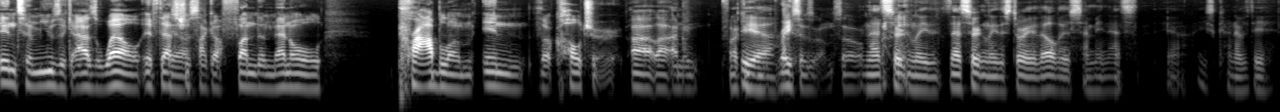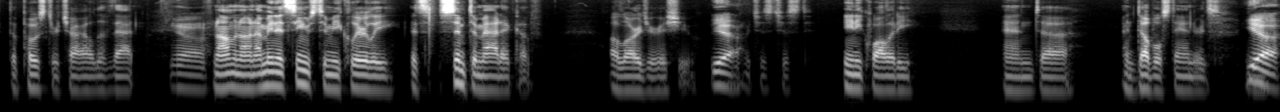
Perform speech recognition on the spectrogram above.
into music as well if that's Yeah. just like a fundamental problem in the culture. Uh, I mean, fucking Yeah. racism. So And that's certainly that's certainly the story of Elvis. I mean, that's yeah, he's kind of the the poster child of that yeah, phenomenon. I mean, it seems to me clearly it's symptomatic of a larger issue, yeah, which is just inequality and uh, and double standards. yeah.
